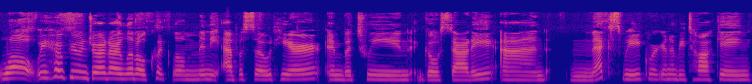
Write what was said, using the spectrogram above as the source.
Well, we hope you enjoyed our little quick little mini episode here in between Ghost Daddy and next week we're going to be talking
